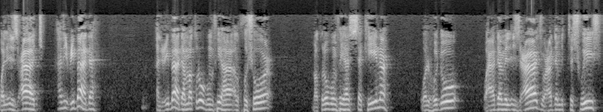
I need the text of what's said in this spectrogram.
والإزعاج. هذه عبادة. العبادة مطلوب فيها الخشوع مطلوب فيها السكينة والهدوء وعدم الإزعاج وعدم التشويش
